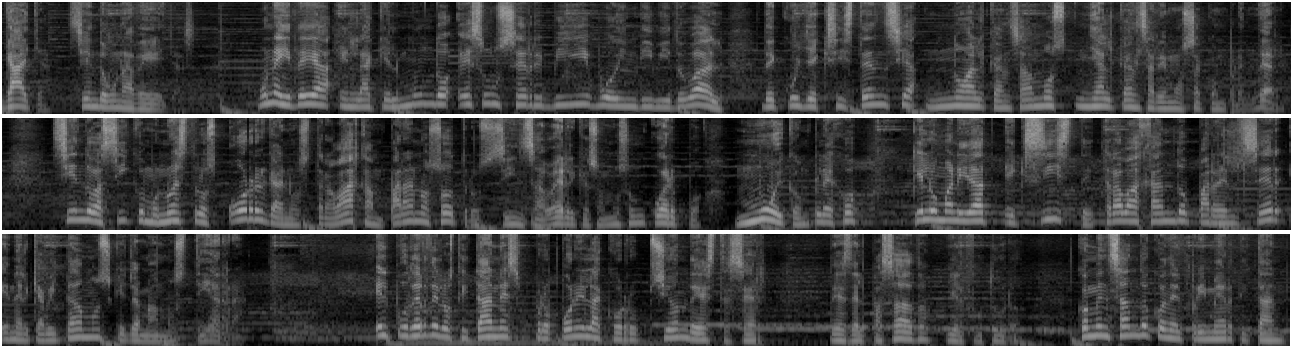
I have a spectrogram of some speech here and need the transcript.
Gaia siendo una de ellas. Una idea en la que el mundo es un ser vivo individual, de cuya existencia no alcanzamos ni alcanzaremos a comprender, siendo así como nuestros órganos trabajan para nosotros sin saber que somos un cuerpo muy complejo, que la humanidad existe trabajando para el ser en el que habitamos que llamamos Tierra. El poder de los titanes propone la corrupción de este ser, desde el pasado y el futuro, comenzando con el primer titán,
